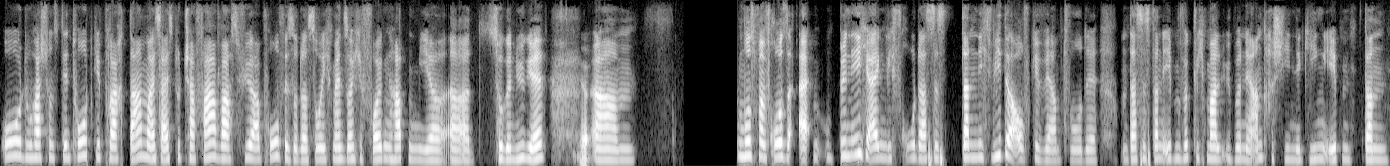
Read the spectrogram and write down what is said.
oh, du hast uns den Tod gebracht damals, als du Jafar warst für Apophis oder so. Ich meine, solche Folgen hatten wir äh, zur Genüge. Ja. Ähm, muss man froh sein, äh, bin ich eigentlich froh, dass es dann nicht wieder aufgewärmt wurde und dass es dann eben wirklich mal über eine andere Schiene ging, eben dann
